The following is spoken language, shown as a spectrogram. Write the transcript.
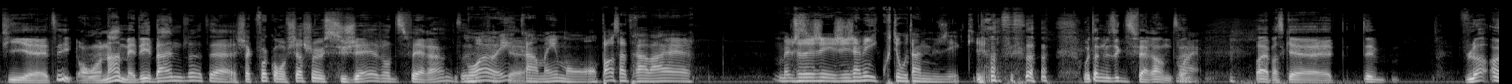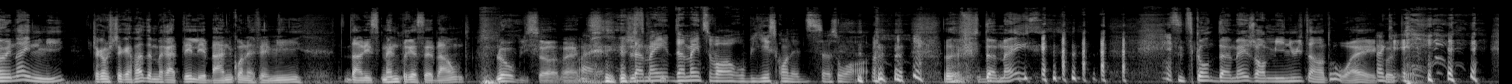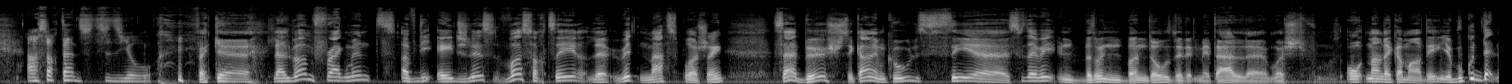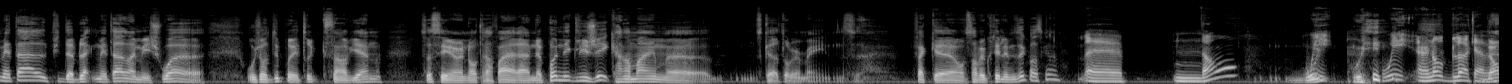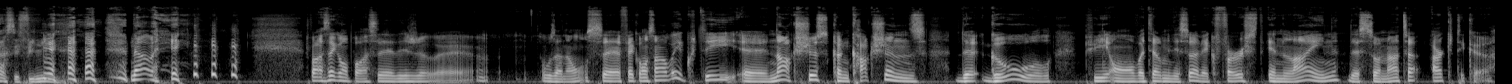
Puis, euh, tu sais, on en met des bandes, là, à chaque fois qu'on cherche un sujet, genre, différent. Ouais, oui, que- quand même. On, on passe à travers. Mais je- j'ai jamais écouté autant de musique. c'est ça. Autant de musique différente, tu sais. Ouais. Ouais, parce que, là, un an et demi, comme j'étais capable de me rappeler les bandes qu'on avait mis dans les semaines précédentes. Là, oublie ça, man. Ouais. Demain, demain, tu vas avoir oublié ce qu'on a dit ce soir. Euh, demain? si tu comptes demain, genre minuit tantôt, ouais, écoute. En sortant du studio. Fait que euh, l'album Fragments of the Ageless va sortir le 8 mars prochain. Ça bûche, c'est quand même cool. C'est euh, si vous avez une, besoin d'une bonne dose de death metal, euh, moi je suis hautement recommandé. Il y a beaucoup de death metal puis de black metal dans mes choix euh, aujourd'hui pour les trucs qui s'en viennent. Ça c'est une autre affaire à ne pas négliger quand même euh, Skeletal Remains. Fait que on s'en va écouter la musique Pascal? Euh, non? Oui. Oui. Oui, un autre bloc avant. Non, c'est fini. Non, mais je pensais qu'on passait déjà euh, aux annonces. Euh, fait qu'on s'en va écouter euh, Noxious Concoctions de Ghoul, puis on va terminer ça avec First in Line de Sonata Arctica.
